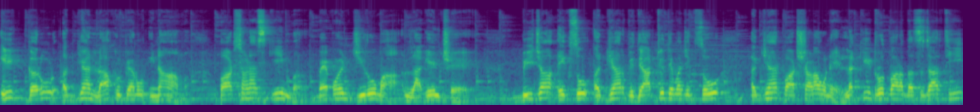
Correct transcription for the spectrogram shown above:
એક કરોડ અગિયાર લાખ રૂપિયાનું ઇનામ પાઠશાળા સ્કીમ બે પોઈન્ટ જીરોમાં લાગેલ છે. બીજા એકસો અગિયાર વિદ્યાર્થીઓ તેમજ એકસો અગિયાર પાઠશાળાઓને લકી ડ્રો દ્વારા દસ હજારથી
